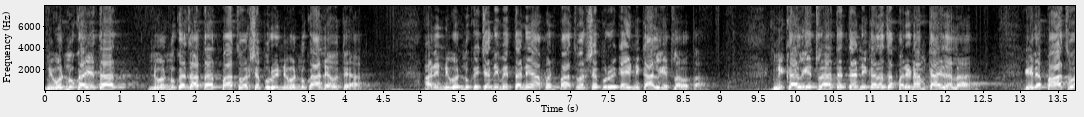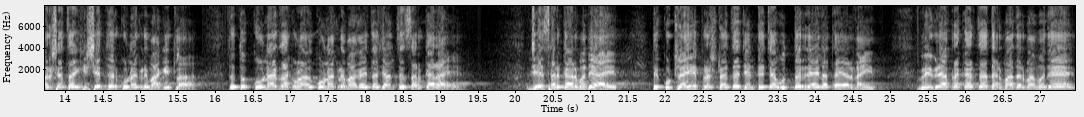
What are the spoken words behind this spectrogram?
निवडणुका येतात निवडणुका जातात पाच वर्षापूर्वी निवडणुका आल्या होत्या. आणि निवडणुकीच्या निमित्ताने आपण पाच वर्षापूर्वी काही निकाल घेतला होता. निकाल घेतला तर त्या निकालाचा परिणाम काय झाला? गेल्या पाच वर्षाचा हिशेब जर कोणाकडे मागितला तर तो कोणाचा कोणा कोणाकडे मागायचा ज्यांचं सरकार आहे जे सरकारमध्ये आहेत ते कुठल्याही प्रश्नाचं जनतेच्या उत्तर द्यायला तयार नाहीत. वेगळ्या प्रकारचा धर्माधर्मामध्ये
